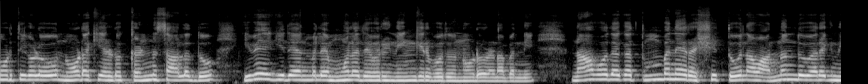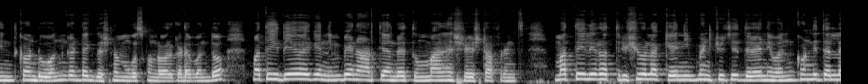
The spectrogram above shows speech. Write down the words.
ಮೂರ್ತಿಗಳು ನೋಡೋಕ್ಕೆ ಎರಡು ಕಣ್ಣು ಸಾಲದ್ದು. ಇವೇ ಹೇಗಿದೆ ಅಂದಮೇಲೆ ಮೂಲ ದೇವರಿಗೆ ಹೆಂಗಿರ್ಬೋದು ನೋಡೋಣ ಬನ್ನಿ. ನಾವು ಹೋದಾಗ ತುಂಬಾ ರಶ್ ಇತ್ತು. ನಾವು ಹನ್ನೊಂದುವರೆಗೆ ನಿಂತ್ಕೊಂಡು ಒಂದು ಗಂಟೆಗೆ ದರ್ಶನ ಮುಗಿಸ್ಕೊಂಡು ಹೊರಗಡೆ ಬಂದು, ಮತ್ತು ಈ ದೇವರಿಗೆ ನಿಂಬೆಹಣ್ಣು ಆರತಿ ಅಂದರೆ ತುಂಬಾ ಶ್ರೇಷ್ಠ ಫ್ರೆಂಡ್ಸ್ ಮತ್ತು ಇಲ್ಲಿರೋ ತ್ರಿಶೂಲಕ್ಕೆ ನಿಂಬೆಹಣ್ಣು ಚುಚ್ಚಿದ್ರೆ ನೀವು ಅಂದ್ಕೊಂಡಿದ್ದೆಲ್ಲ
